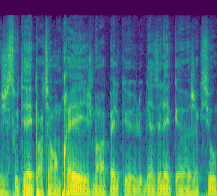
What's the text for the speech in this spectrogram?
j'ai souhaité partir en prêt, et je me rappelle que le Gazellec Ajaccio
